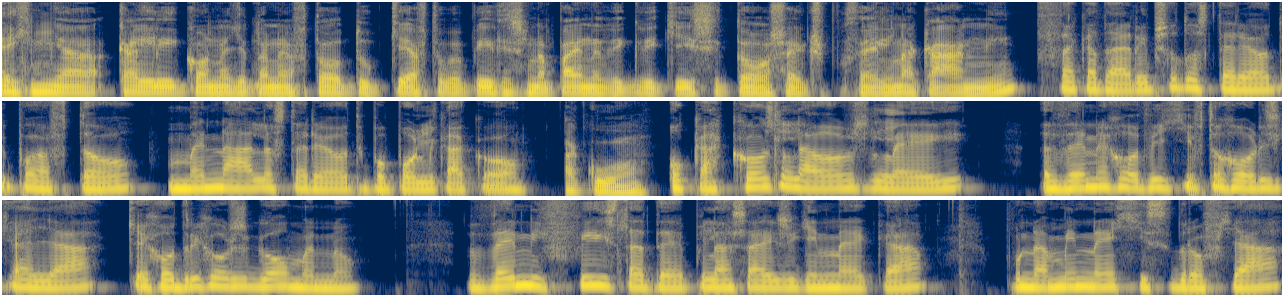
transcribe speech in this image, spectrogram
έχει μια καλή εικόνα για τον εαυτό του και αυτοπεποίθηση να πάει να διεκδικήσει το σεξ που θέλει να κάνει. Θα καταρρύψω το στερεότυπο αυτό με ένα άλλο στερεότυπο πολύ κακό. Ακούω. Ο κακός λαός λέει δεν έχω δει γύφτο χωρίς γυαλιά και χοντρή χωρίς γκόμενο. Δεν υφίσταται plus size γυναίκα που να μην έχει συντροφιά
